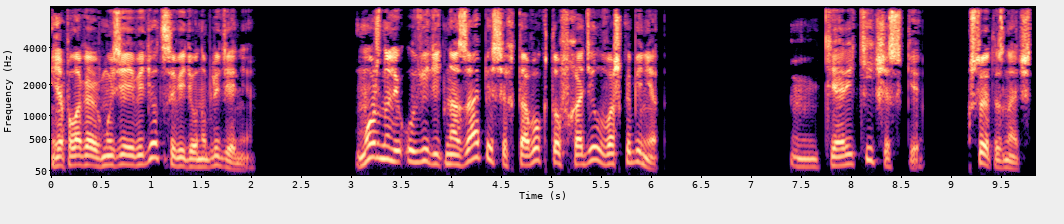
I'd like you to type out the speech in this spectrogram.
Я полагаю, в музее ведется видеонаблюдение? Можно ли увидеть на записях того, кто входил в ваш кабинет?» Теоретически. Что это значит?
